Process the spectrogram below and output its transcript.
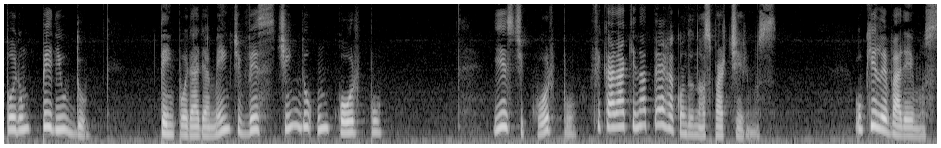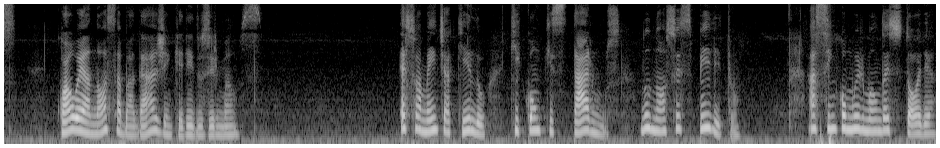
por um período, temporariamente vestindo um corpo. E este corpo ficará aqui na Terra quando nós partirmos. O que levaremos? Qual é a nossa bagagem, queridos irmãos? É somente aquilo que conquistarmos no nosso espírito, assim como o irmão da história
